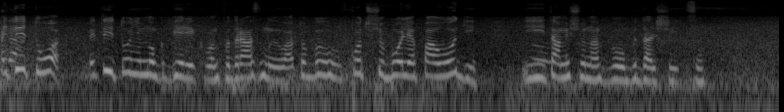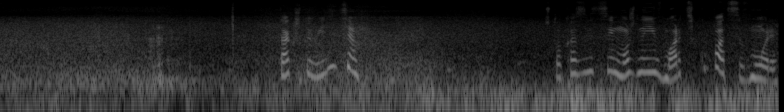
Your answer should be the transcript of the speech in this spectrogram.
Это и то, это и то немного берег вон подразмыло, а то был вход еще более пологий, и там еще надо было бы дальше идти. Так что, видите, что, оказывается, и можно и в марте купаться в море.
